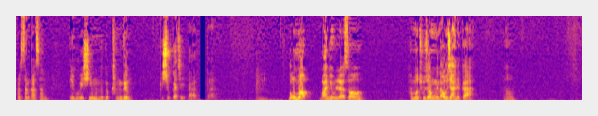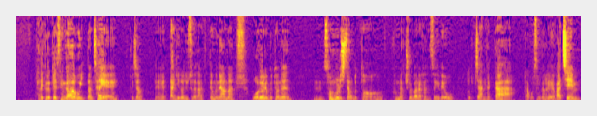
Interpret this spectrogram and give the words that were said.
설상가상 미국의 신용등급 강등 이슈까지 나왔다. 음. 너무 많이 올라서 한번 조정 나오지 않을까? 어? 다들 그렇게 생각하고 있던 차에 그죠? 네, 딱 이런 뉴스가 나왔기 때문에 아마 월요일부터는 음, 선물 시장부터 급락 출발할 가능성이 매우 높지 않을까라고 생각을 해요. 마침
